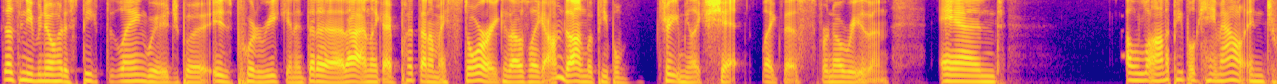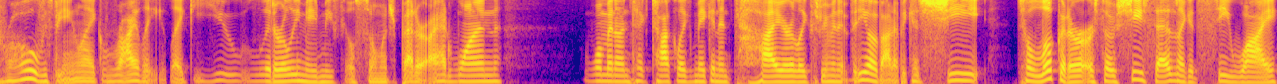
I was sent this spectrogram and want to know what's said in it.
doesn't even know how to speak the language, but is Puerto Rican and da da da. And like I put that on my story because I was like, I'm done with people treating me like shit like this for no reason. And a lot of people came out in droves being like, Riley, like you literally made me feel so much better. I had one woman on TikTok like make an entire like three minute video about it because she to look at her or so she says and I could see why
